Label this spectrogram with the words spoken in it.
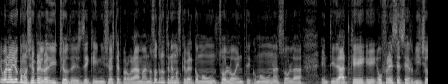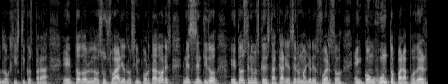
Y bueno, yo como siempre lo he dicho desde que inició este programa, nosotros nos tenemos que ver como un solo ente, como una sola entidad que eh, ofrece servicios logísticos para eh, todos los usuarios, los importadores. En ese sentido, eh, todos tenemos que destacar y hacer un mayor esfuerzo en conjunto para poder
